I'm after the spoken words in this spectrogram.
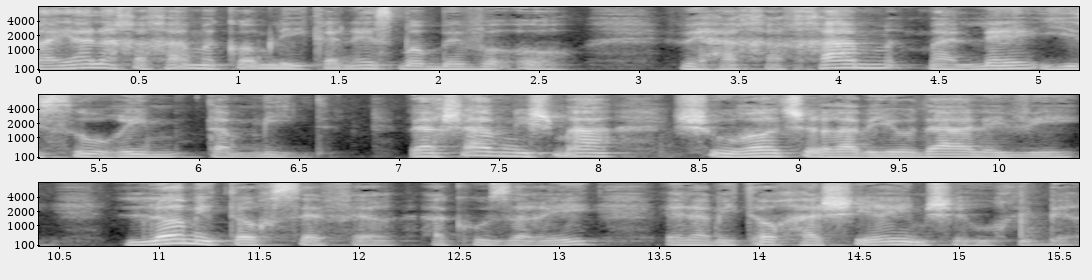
היה לחכם מקום להיכנס בו בבואו, והחכם מלא ייסורים תמיד. ועכשיו נשמע שורות של רבי יהודה הלוי, לא מתוך ספר הכוזרי, אלא מתוך השירים שהוא חיבר.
